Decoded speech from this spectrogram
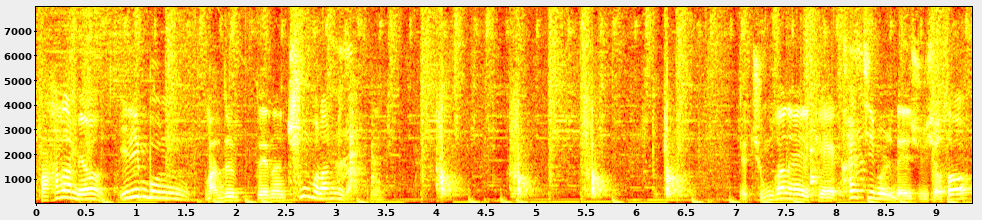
양파 하나면 1인분 만들 때는 충분합니다. 네. 네, 중간에 이렇게 칼집을 내주셔서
